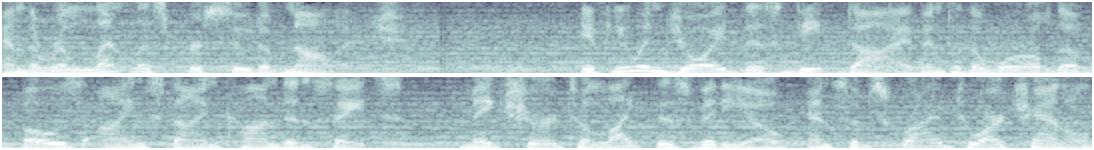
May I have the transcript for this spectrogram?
and the relentless pursuit of knowledge. If you enjoyed this deep dive into the world of Bose-Einstein condensates, make sure to like this video and subscribe to our channel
